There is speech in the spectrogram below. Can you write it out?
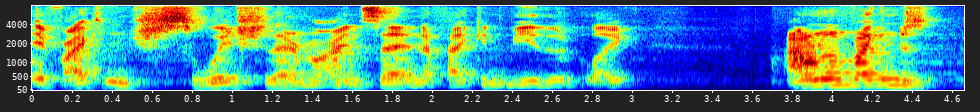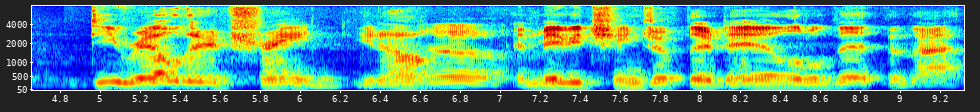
if I can switch their mindset, and if I can be the like, I don't know if I can just derail their train, you know, Yeah. and maybe change up their day a little bit. Then that,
